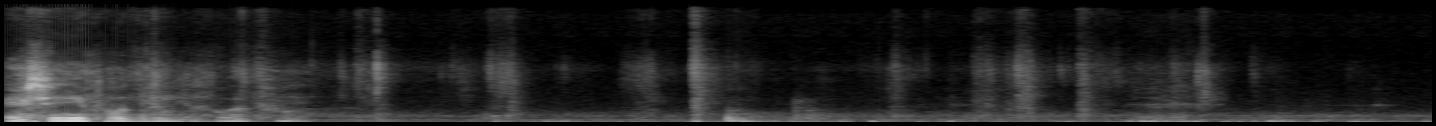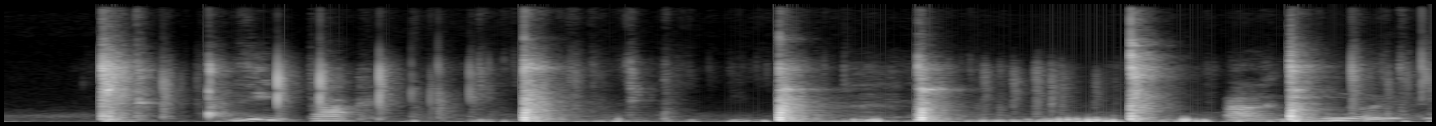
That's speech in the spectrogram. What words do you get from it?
Ja się nie poddam tak łatwo. I tak. Ach, no i ty.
